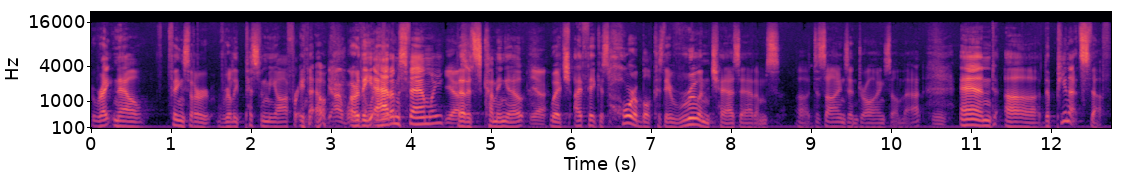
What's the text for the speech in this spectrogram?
right now, things that are really pissing me off right now Yeah, are the Addams. Family Yes. that it's coming out, Yeah. which I think is horrible because they ruined Chas Addams' uh, designs and drawings on that, Hmm. and uh, the Peanut stuff.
